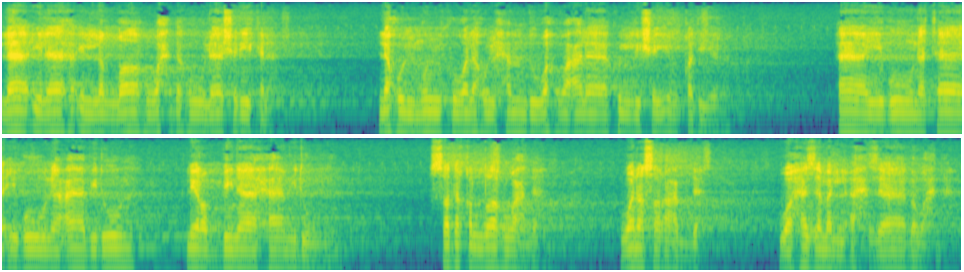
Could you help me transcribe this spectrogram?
لا إله إلا الله وحده لا شريك له. له الملك وله الحمد وهو على كل شيء قدير. آيبون تائبون عابدون لربنا حامدون. صدق الله وعده ونصر عبده وهزم الأحزاب وحده.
